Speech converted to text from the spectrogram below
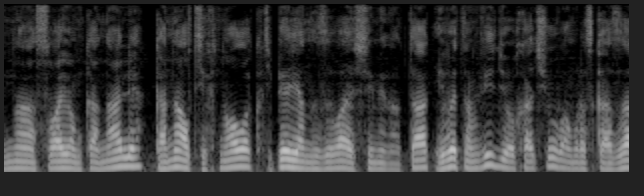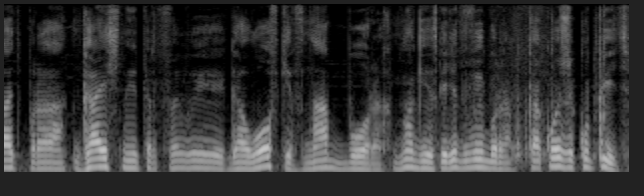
на своем канале, канал Технолог. Теперь я называюсь именно так. И в этом видео хочу вам рассказать про гаечные торцевые головки в наборах. Многие перед выбором, какой же купить.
